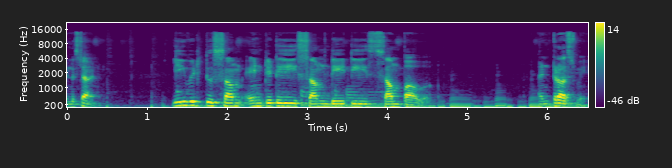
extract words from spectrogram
Understand? Leave it to some entity, some deity, some power. And trust me.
